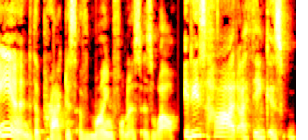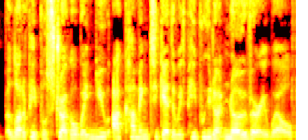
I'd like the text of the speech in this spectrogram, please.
and the practice of mindfulness as well. It is hard, I think, as a lot of people struggle when you are coming together with people you don't know very well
